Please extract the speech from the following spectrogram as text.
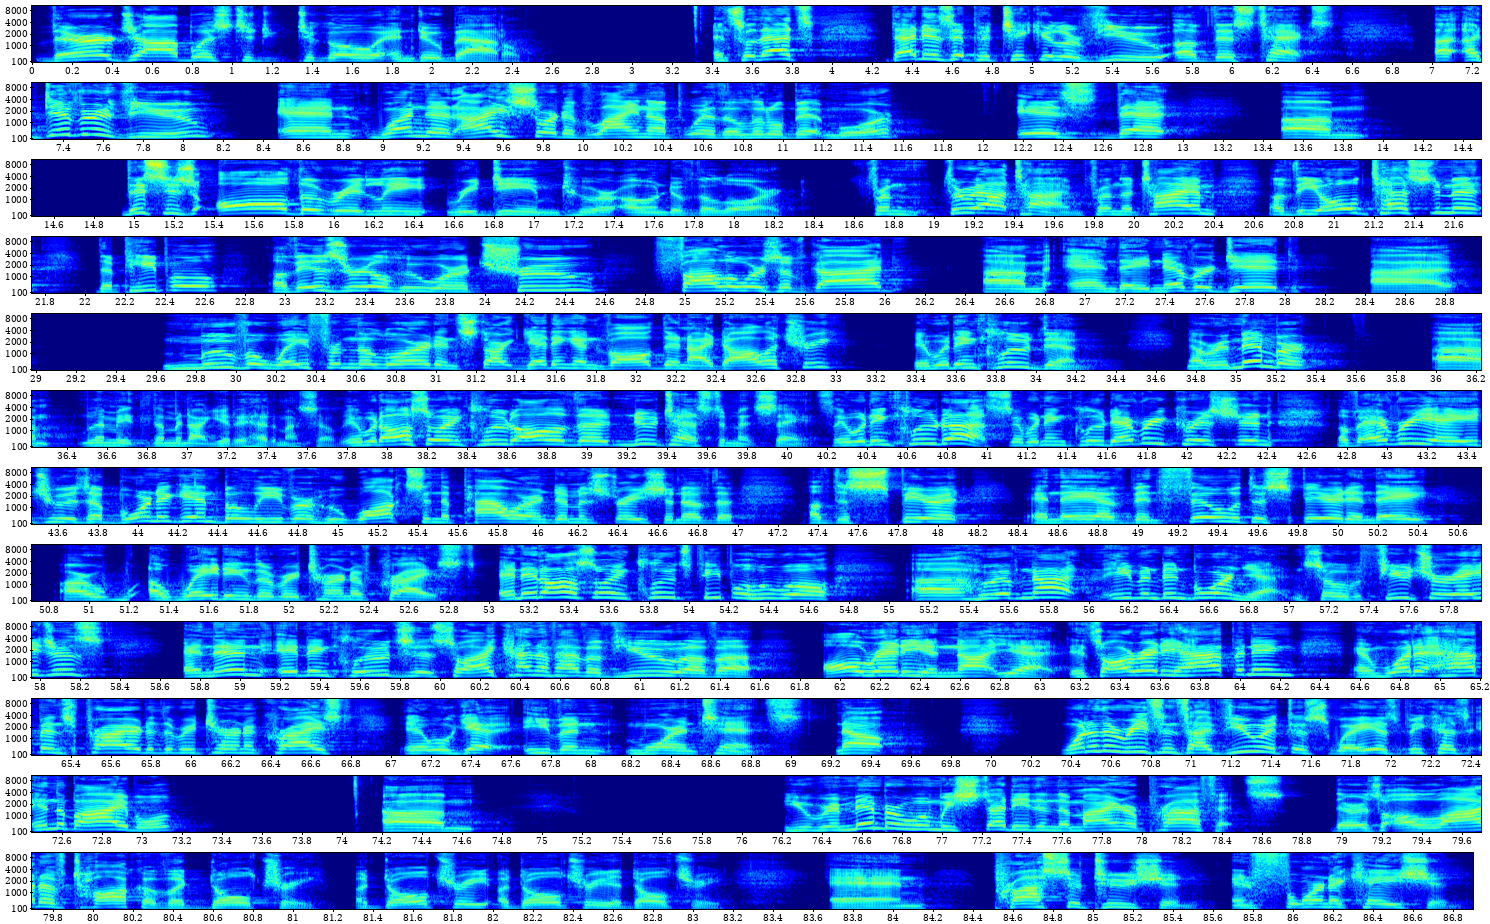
Their job was to, to go and do battle. And so that's, that is a particular view of this text. A, a different view, and one that I sort of line up with a little bit more, is that um, this is all the re- redeemed who are owned of the Lord. From throughout time, from the time of the Old Testament, the people of Israel who were true followers of God, um, and they never did uh, move away from the Lord and start getting involved in idolatry. It would include them. Now remember, um, let, me, let me not get ahead of myself. It would also include all of the New Testament saints. It would include us. It would include every Christian of every age who is a born again believer who walks in the power and demonstration of the, of the Spirit, and they have been filled with the Spirit and they are awaiting the return of Christ. And it also includes people who will. Uh, who have not even been born yet. And so future ages, and then it includes, so I kind of have a view of a, already and not yet. It's already happening, and what it happens prior to the return of Christ, it will get even more intense. Now, one of the reasons I view it this way is because in the Bible, um, you remember when we studied in the minor prophets, there's a lot of talk of adultery, adultery, adultery, adultery, and prostitution and fornication.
